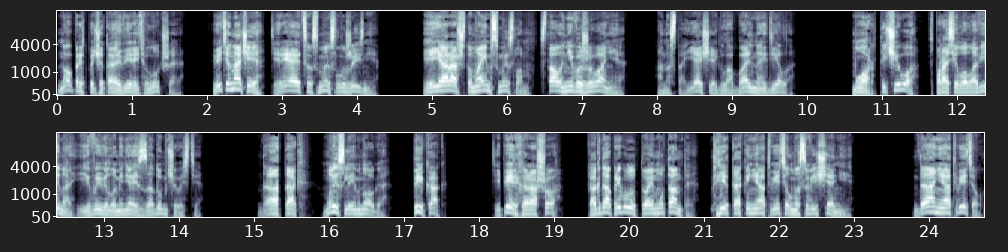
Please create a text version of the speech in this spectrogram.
но предпочитаю верить в лучшее. Ведь иначе теряется смысл жизни. И я рад, что моим смыслом стало не выживание, а настоящее глобальное дело. «Мор, ты чего?» — спросила лавина и вывела меня из задумчивости. «Да так, мыслей много. Ты как?» «Теперь хорошо. Когда прибудут твои мутанты? Ты так и не ответил на совещании». «Да, не ответил.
